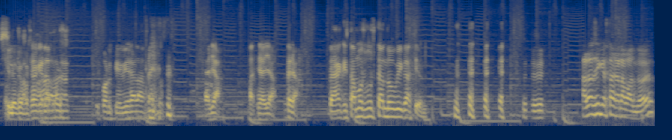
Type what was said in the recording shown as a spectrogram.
Si lo que pasa es que era por- porque viera las fotos. Hacia allá, hacia allá. Espera, espera que estamos buscando ubicación. Ahora sí que está grabando, ¿eh?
